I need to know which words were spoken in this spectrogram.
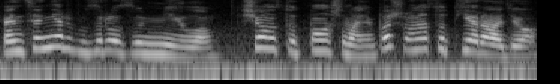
Кондиціонер зрозуміло. Що у нас тут по налаштуванню? Перше, у нас тут є радіо.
